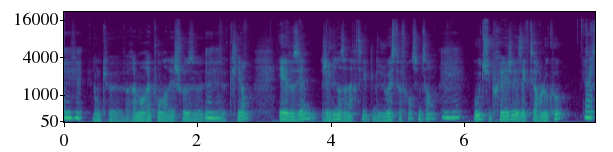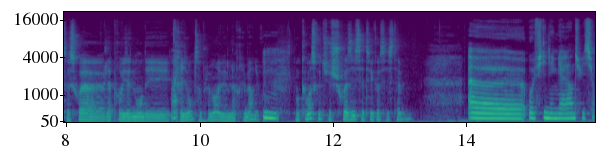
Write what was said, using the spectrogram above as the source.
Mhm. donc euh, vraiment répondre à des choses de, Mhm. de clients. Et la deuxième, j'ai lu dans un article du Ouest France, il me semble, Mhm. où tu privilégies les acteurs locaux, Oui. que ce soit euh, l'approvisionnement des Ouais. crayons, tout simplement, et même l'imprimeur, du coup. Donc, comment est-ce que tu choisis cet écosystème? Au feeling, à l'intuition.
